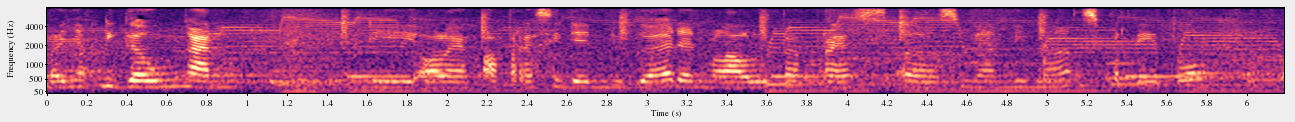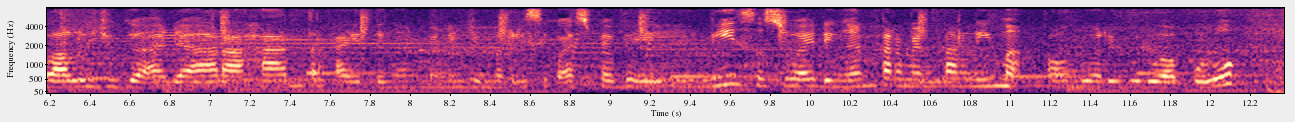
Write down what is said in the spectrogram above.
banyak digaungkan di oleh Pak Presiden juga dan melalui Perpres e, 95 seperti itu. Lalu juga ada arahan terkait dengan manajemen risiko SPBI ini sesuai dengan Permentan 5 tahun 2020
